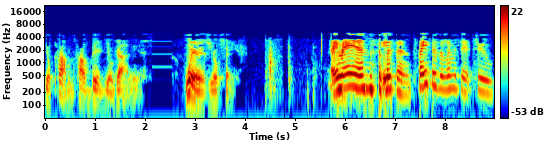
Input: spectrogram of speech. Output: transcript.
your problems how big your God is. Where is your faith? Amen. Listen, faith isn't limited to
